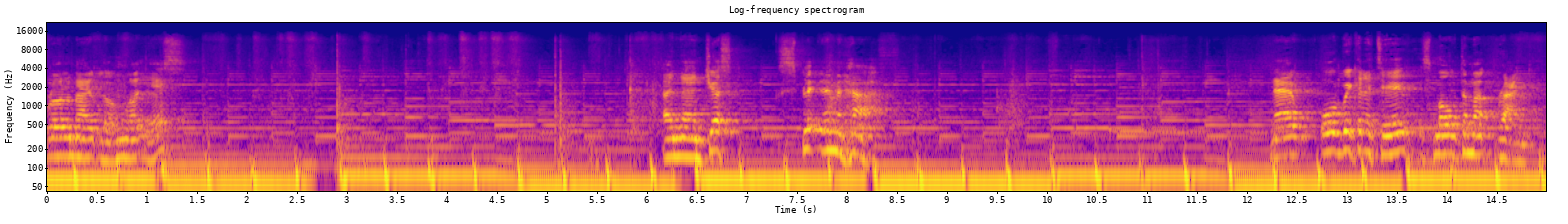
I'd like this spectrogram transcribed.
Roll them out long like this. And then just split them in half. Now, all we're gonna do is mold them up round.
